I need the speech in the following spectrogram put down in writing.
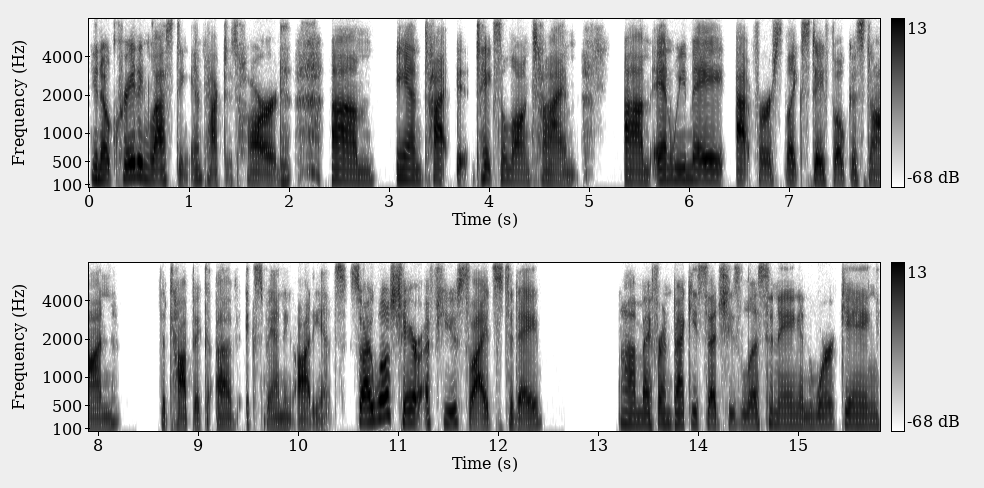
you know creating lasting impact is hard um, and t- it takes a long time um, and we may at first like stay focused on the topic of expanding audience so i will share a few slides today uh, my friend Becky said she's listening and working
